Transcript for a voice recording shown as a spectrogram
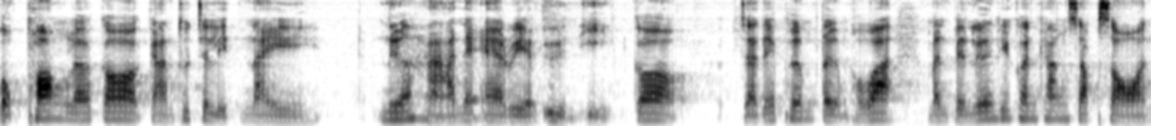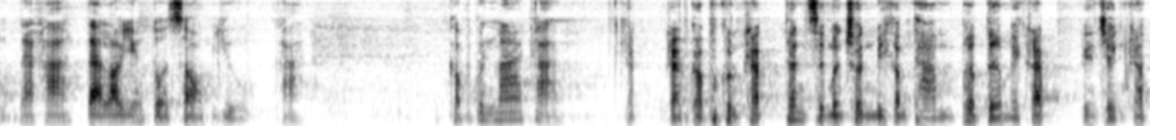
บกพร่องแล้วก็การทุจริตในเนื้อหาในแอเรียอื่นอีกก็จะได้เพิ่มเติมเพราะว่ามันเป็นเรื่องที่ค่อนข้างซับซ้อนนะคะ แต่เรายังตรวจสอบอยู่ค่ะ ขอบคุณมากค่ะครับกราบขอบพระคุณครับ ท่านสื่อมวลชนมีคำถามเพิ่มเติมไหมครับเรียนเชิญครับ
